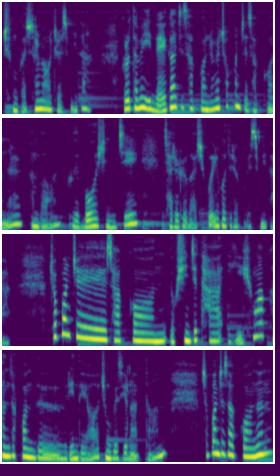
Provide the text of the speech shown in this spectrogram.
지금까지 설명을 드렸습니다. 그렇다면 이 네 가지 사건 중에 첫 번째 사건을 한번 그게 무엇인지 자료를 가지고 읽어드려 보겠습니다. 첫 번째 사건 역시 이제 다 이 흉악한 사건들인데요. 중국에서 일어났던 첫 번째 사건은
